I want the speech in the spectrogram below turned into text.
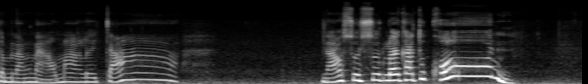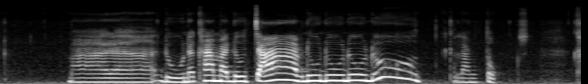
กำลังหนาวมากเลยจ้า หนาวสุดๆ เลยค่ะทุกคน มาดูนะคะ มาดูจ้า ดูดูดูดูกำลังตก ข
